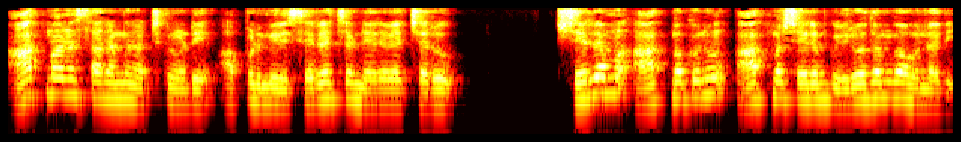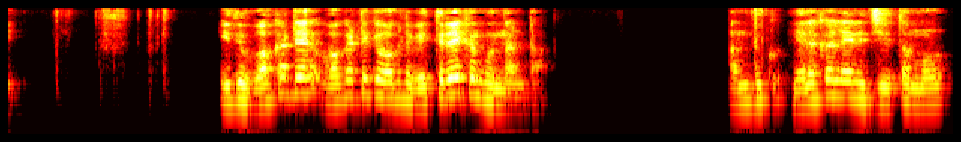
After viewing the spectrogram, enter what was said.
ఆత్మానుసారంగా నడుచుకునండి అప్పుడు మీరు శరీరం నెరవేర్చరు. శరీరము ఆత్మకును ఆత్మ శరీరంకు విరోధంగా ఉన్నది. ఇది ఒకటే ఒకటికి ఒకటి వ్యతిరేకంగా ఉందంట. అందుకు నిలకలేని జీవితము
